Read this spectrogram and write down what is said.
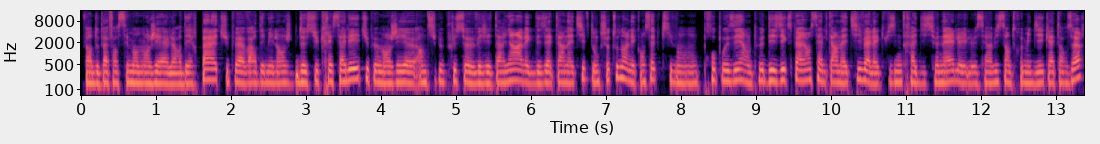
enfin de pas forcément manger à l'heure des repas. Tu peux avoir des mélanges de sucré salé, tu peux manger euh, un petit peu plus végétarien avec des alternatives. Donc surtout dans les concepts qui vont proposer un peu des expériences alternatives à la cuisine traditionnelle et le service entre midi et 14 heures.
